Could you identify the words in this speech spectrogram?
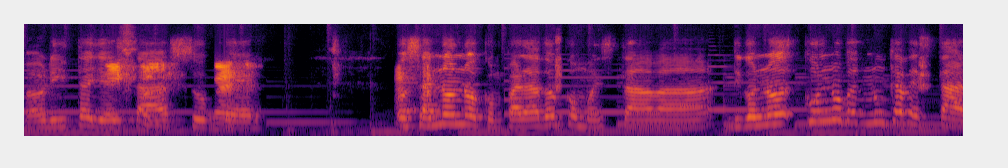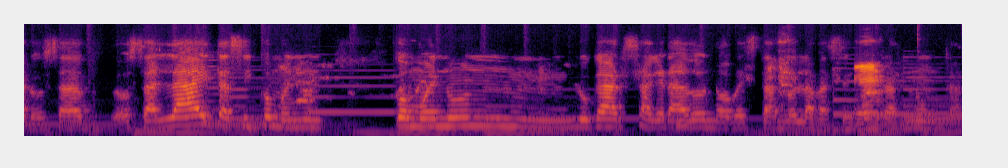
Ahorita ya Híjole, está súper. O sea, no, no, comparado como estaba, digo, no, no, nunca va a estar, o sea, o sea, light, así como en un, como en un lugar sagrado no va a estar, no la vas a encontrar nunca.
